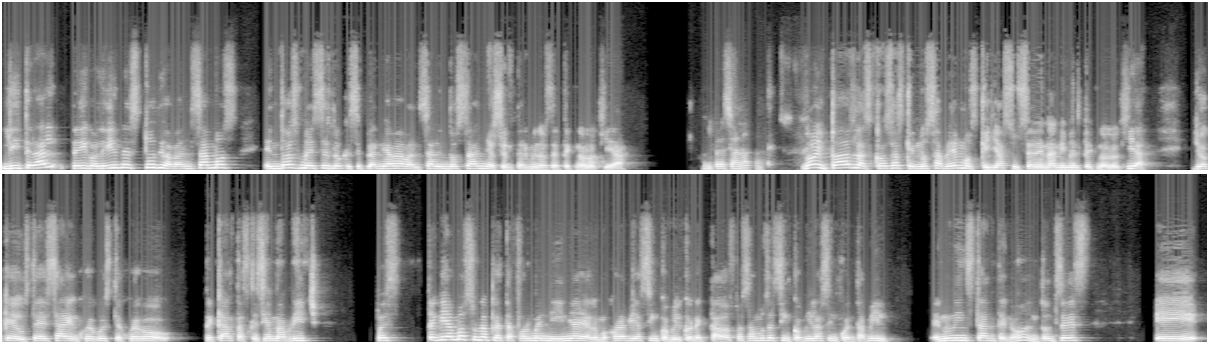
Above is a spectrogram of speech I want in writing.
Literal, te digo, leí un estudio, avanzamos en dos meses lo que se planeaba avanzar en dos años en términos de tecnología. Impresionante. No, y todas las cosas que no sabemos que ya suceden a nivel tecnología. Yo que ustedes saben, juego este juego de cartas que se llama Bridge, pues teníamos una plataforma en línea y a lo mejor había 5 mil conectados, pasamos de 5 mil a 50 mil en un instante, ¿no? Entonces, eh,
